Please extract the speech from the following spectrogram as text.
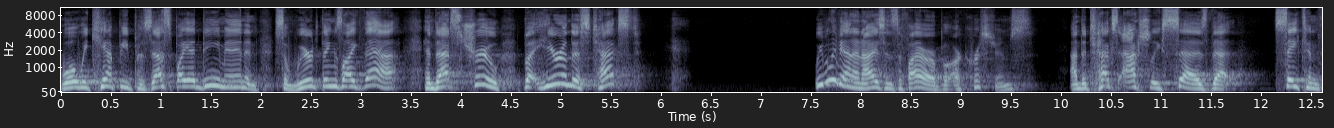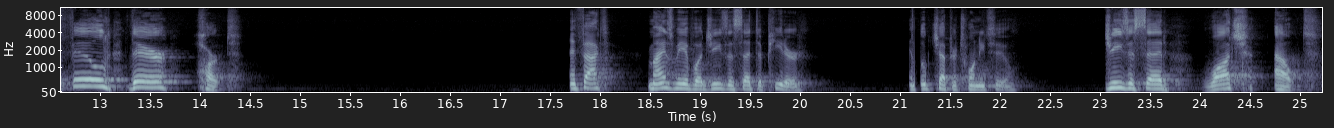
well, we can't be possessed by a demon and some weird things like that. And that's true. But here in this text, we believe Ananias and Sapphira are, are Christians. And the text actually says that Satan filled their heart. In fact, reminds me of what Jesus said to Peter in Luke chapter 22. Jesus said, Watch out,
